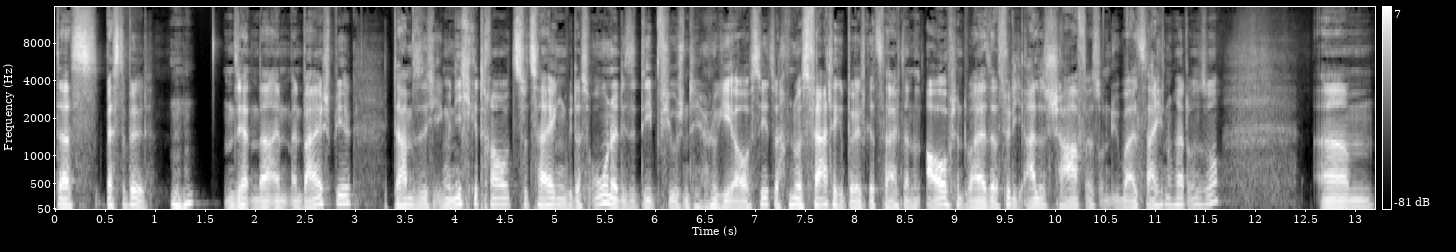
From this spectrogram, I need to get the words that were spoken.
das beste Bild. Mhm. Und sie hatten da ein, ein Beispiel, da haben sie sich irgendwie nicht getraut zu zeigen, wie das ohne diese Deep Fusion Technologie aussieht, sondern nur das fertige Bild gezeigt, dann aufschnittweise, dass wirklich alles scharf ist und überall Zeichnung hat und so. Ähm,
